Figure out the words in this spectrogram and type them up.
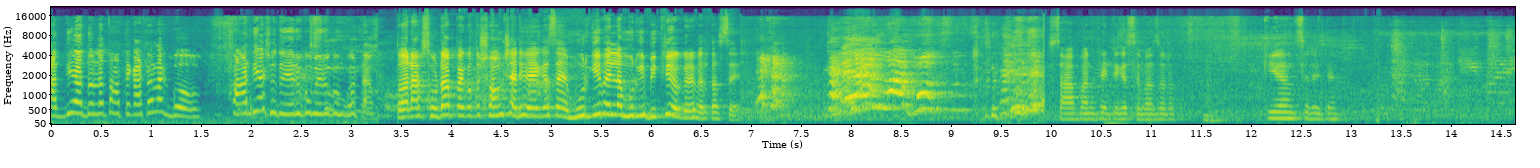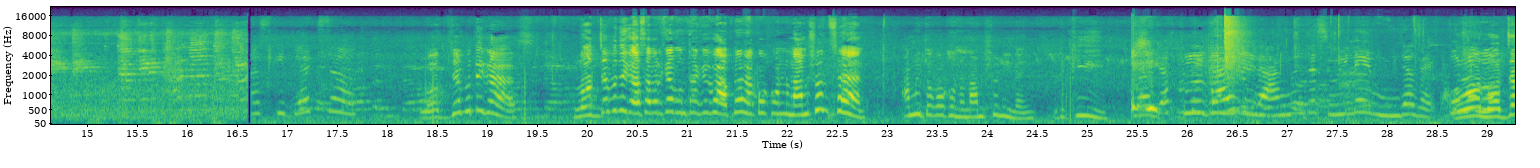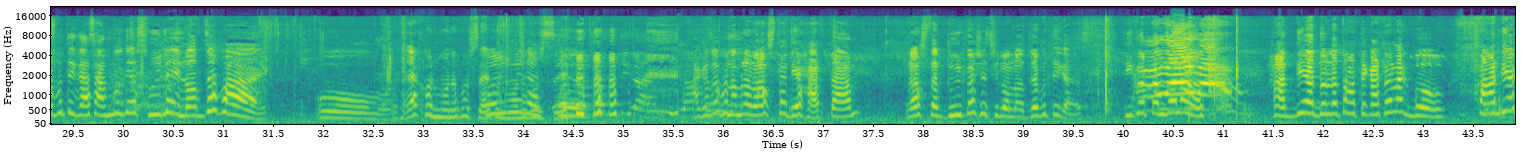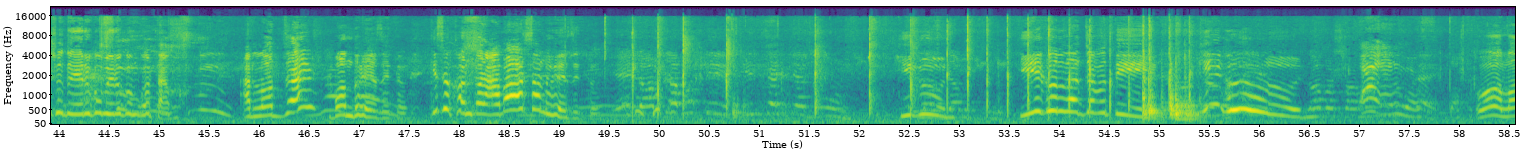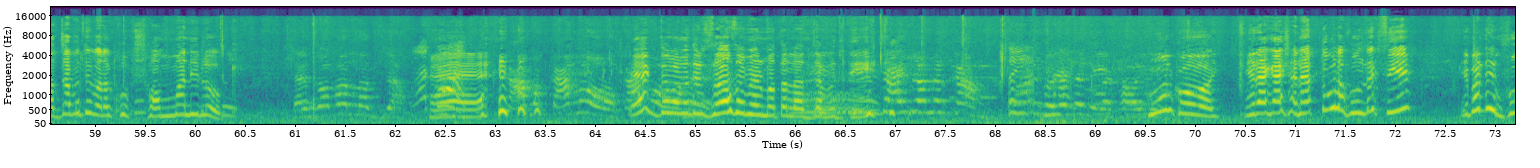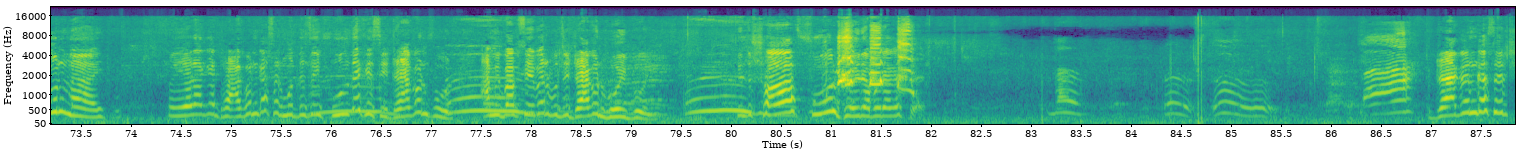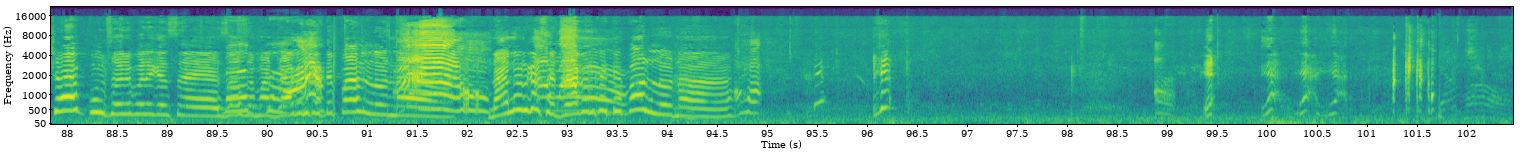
হাত দিয়া দোলে তো হাতে কাটা লাগবো। পা দিয়া শুধু এরকম এরকম করতাম। তোরা ছোটা পায় কত সংসারী হয়ে গেছে মুরগি ফেললে মুরগি বিক্রিও করে ফেলতেছে। পান খাইতে গেছে বাজারত কি আনছে এটা? লজ্জাপতি গাছ। লজ্জাপতি গাছ আবার কেমন থাকে গো? আপনারা কখনো নাম শুনছেন? আমি তো কখনো নাম শুনি নাই। এটা কি? ও লজ্জাপতি গাছ আঙ্গুল দিয়ে শুইলেই লজ্জা পায়। ও এখন মনে পড়ছে এখন মনে পড়ছে। আগে যখন আমরা রাস্তা দিয়ে হাঁটতাম রাস্তার দুই পাশে ছিল লজ্জাপতি গাছ। কি করতাম জানো? হাত দিয়া দোলে তো হাতে কাটা লাগবো। পা দিয়া শুধু এরকম এরকম করতাম। আর লজ্জায় বন্ধ হয়ে যেত। কিছুক্ষণ পর আবার চালু হয়ে যেত। কি গুণ? কি লজ্জাপতি কি গুণ। ও লজ্জাপতি বলে খুব সম্মানী লোক। হ্যাঁ। একদম আমাদের জজমের মতো লজ্জাপতি ফুল কই? এর আগে আসেন, এতগুলো ফুল দেখছি, এবার দিয়ে ফুল নাই। তো এর আগে ড্রাগন গাছের মধ্যে যে ফুল দেখেছি, ড্রাগন ফুল, আমি ভাবছি এবার বুঝি ড্রাগন হইবই। কিন্তু সব ফুল ঝইরা বইরা গেছে। ড্রাগন গাছের সব ফুল ঝরে পড়ে গেছে। জজমা ড্রাগন খেতে পারল না। নানুর গাছে ড্রাগন খেতে পারল না।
